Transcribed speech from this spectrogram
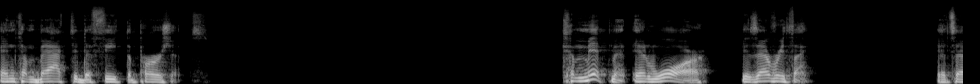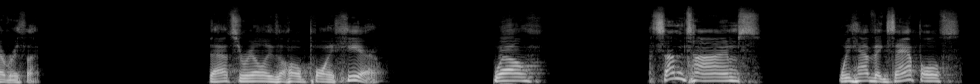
and come back to defeat the Persians. Commitment in war is everything. It's everything. That's really the whole point here. Well, sometimes we have examples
